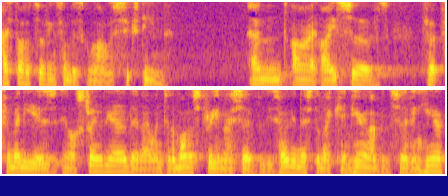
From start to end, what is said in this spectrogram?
I started serving Sunday school when I was 16. And I, I served for, for many years in Australia. Then I went to the monastery and I served with His Holiness. Then I came here and I've been serving here.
